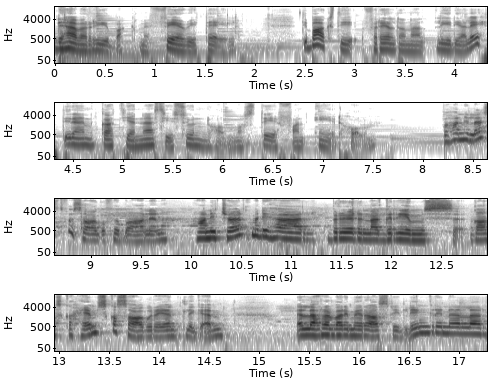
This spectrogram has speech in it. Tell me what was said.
Det här var Rybak med Fairy Tale. Tillbaks till föräldrarna Lydia Lehtinen, Katja Näsi Sundholm och Stefan Edholm. Vad har ni läst för sagor för barnen? Har ni kört med de här bröderna Grimms ganska hemska sagor egentligen? Eller har det varit mer Astrid Lindgren eller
